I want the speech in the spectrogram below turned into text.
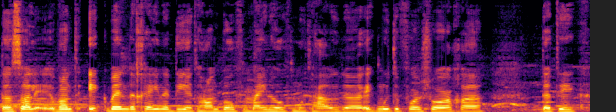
Dan zal ik, want ik ben degene die het hand boven mijn hoofd moet houden. Ik moet ervoor zorgen dat ik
